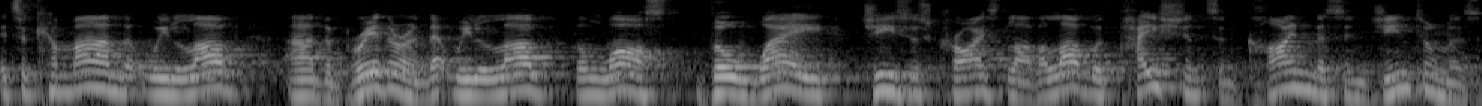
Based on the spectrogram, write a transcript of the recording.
It's a command that we love uh, the brethren, that we love the lost the way Jesus Christ love, A love with patience and kindness and gentleness.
